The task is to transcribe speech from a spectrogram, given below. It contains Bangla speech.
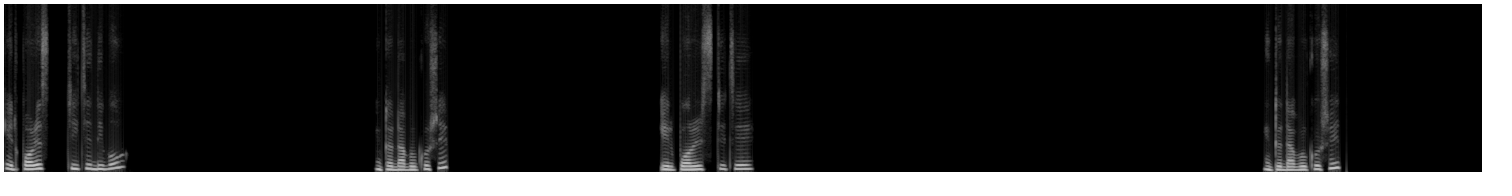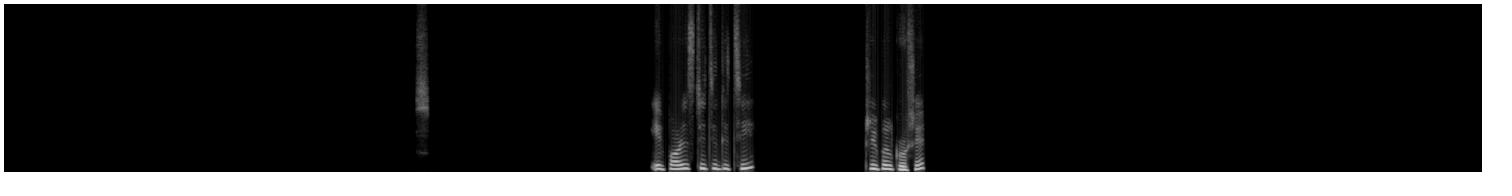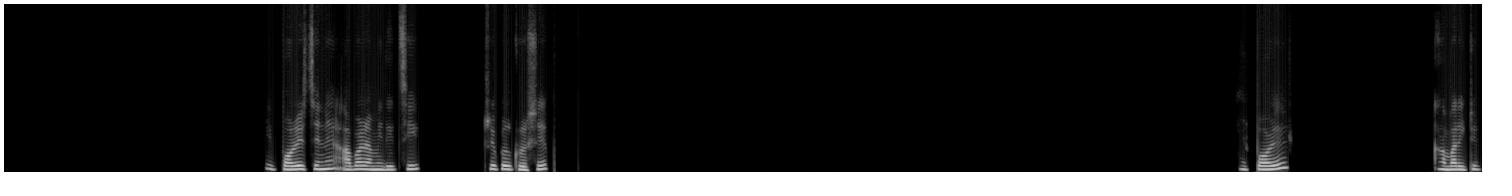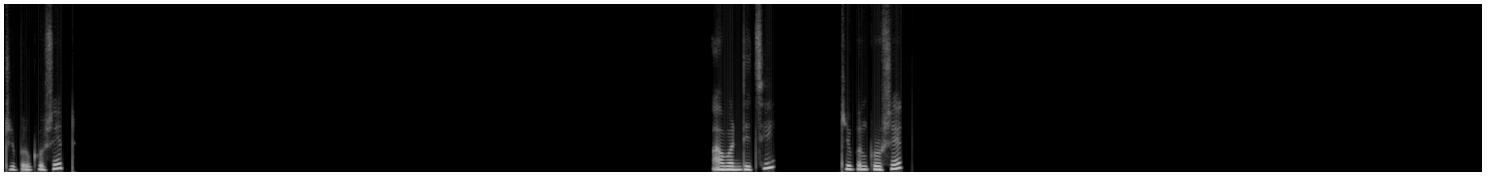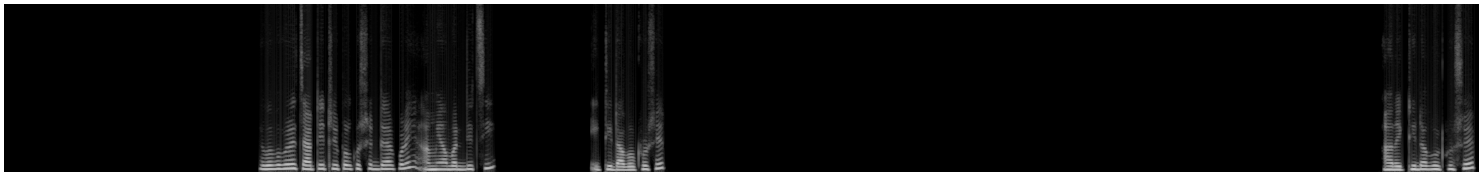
এরপরে স্টিচে দিব একটা ডাবল ক্রোশেট। এর পরের স্টিচে একটা ডাবল ক্রোশেট। এর পরের স্টিচে দিচ্ছি ট্রিপল ক্রোশেট পরের চেনে আবার আমি দিচ্ছি ট্রিপল ক্রোশেট এরপরে আবার একটি ট্রিপল ক্রোশেট আবার দিচ্ছি ট্রিপল ক্রোশেট এভাবে করে চারটি ট্রিপল ক্রোশেট দেওয়ার পরে আমি আবার দিচ্ছি একটি ডাবল ক্রোশেট আর একটি ডাবল ক্রোশেট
